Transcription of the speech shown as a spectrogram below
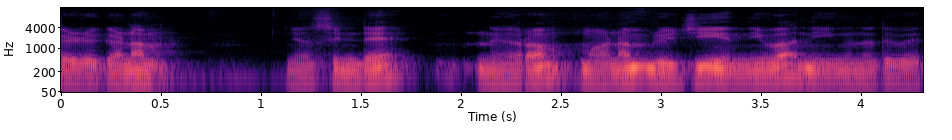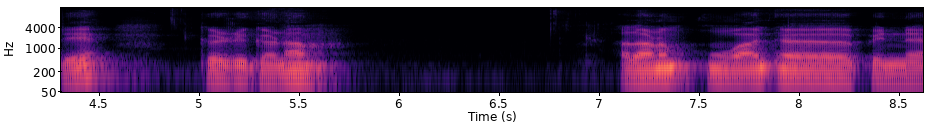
കഴുകണം. നജസിന്റെ നിറം മണം രുചി എന്നിവ നീങ്ങുന്നത് വരെ കഴുകണം. അതാണ് പിന്നെ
